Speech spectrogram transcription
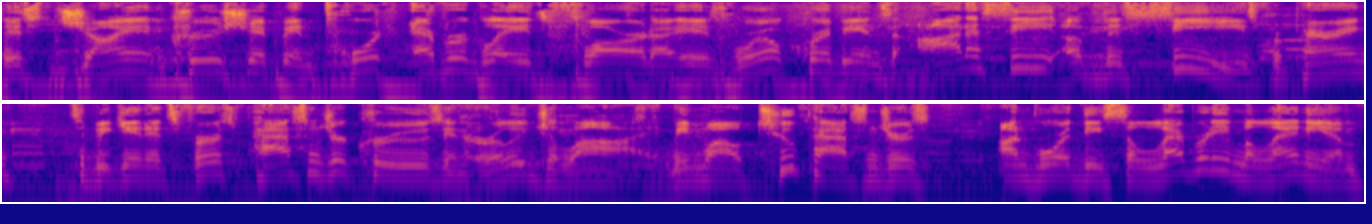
This giant cruise ship in Port Everglades, Florida is Royal Caribbean's Odyssey of the Seas, preparing to begin its first passenger cruise in early July. Meanwhile, two passengers on board the Celebrity Millennium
